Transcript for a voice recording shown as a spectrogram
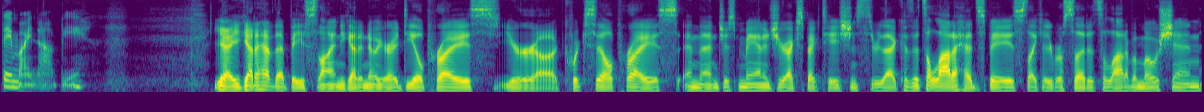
they might not be. Yeah, you got to have that baseline. You got to know your ideal price, your uh, quick sale price, and then just manage your expectations through that because it's a lot of headspace. Like April said, it's a lot of emotion.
